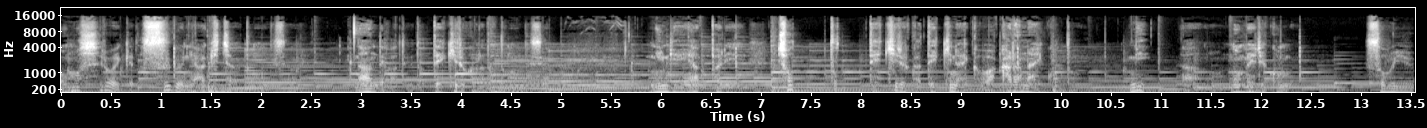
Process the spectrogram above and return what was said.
面白いけどすぐに飽きちゃうと思うんですよ。ねなんでかというとできるからだと思うんですよ。人間やっぱりちょっとできるかできないかわからないことにあののめり込む。そういう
